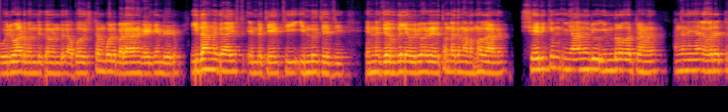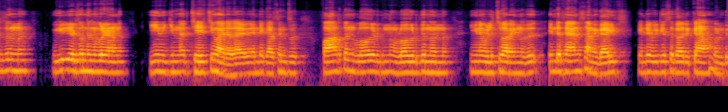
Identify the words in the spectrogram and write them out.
ഒരുപാട് ബന്ധുക്കളുണ്ട്. അപ്പോൾ ഇഷ്ടം പോലെ പലഹാരം കഴിക്കേണ്ടി വരും. ഇതാണ് ഗായ്സ് എന്റെ ചേച്ചി ഇന്ദു ചേച്ചി. എന്നെ ചെറുതിലെ ഒരുപാട് എഴുത്തുണ്ടൊക്കെ നടന്നതാണ്. ശരിക്കും ഞാനൊരു ഇൻട്രോവേർട്ടാണ് അങ്ങനെ ഞാൻ ഒരറ്റത്ത് നിന്ന് വീഡിയോ എടുത്തുകൊണ്ടിരുന്നപ്പോഴാണ് ഈ നിൽക്കുന്ന ചേച്ചിമാർ അതായത് എന്റെ കസിൻസ് പാർത്തൻ വ്ളോഗ് എടുക്കുന്നു വ്ളോഗ് എടുക്കുന്നു എന്ന് ഇങ്ങനെ വിളിച്ചു പറയുന്നത് എന്റെ ഫാൻസ് ആണ് ഗൈസ് എന്റെ വീഡിയോസ് ഒക്കെ അവർ കാണാറുണ്ട്.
